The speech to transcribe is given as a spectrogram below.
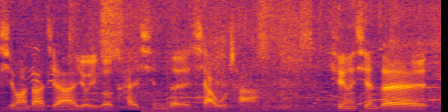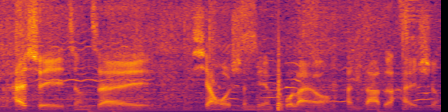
希望大家有一个开心的下午茶，听现在海水正在向我身边扑来哦，很大的海声。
